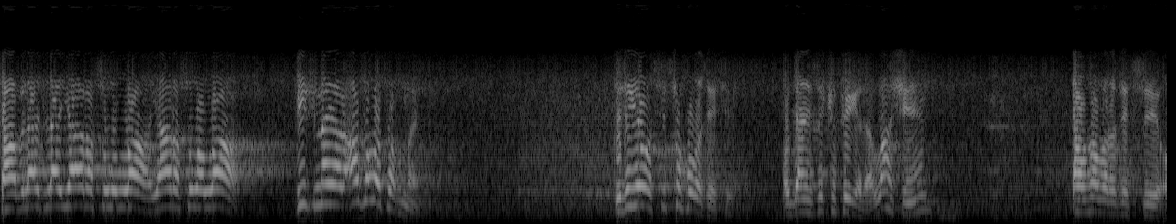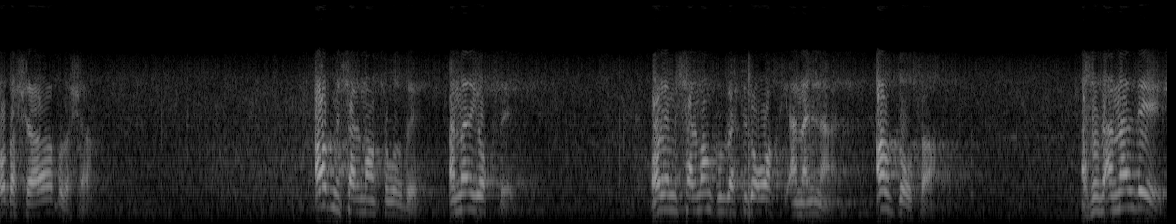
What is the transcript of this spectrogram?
sahabilər dilər, ya Rasulullah, ya Rasulullah, biz məyər az olacaq mı? Dedi, yox, siz çox olacaqsınız. O dənizdə köpək gedər. Lakin, dalğa varacaqsınız, o daşa, bu daşa. Az müsəlmançılıqdır, əməl yoxdur. Orada müsəlman qüvvətlidir o vaxt əməlinə, az da olsa. Əsas əməldir,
